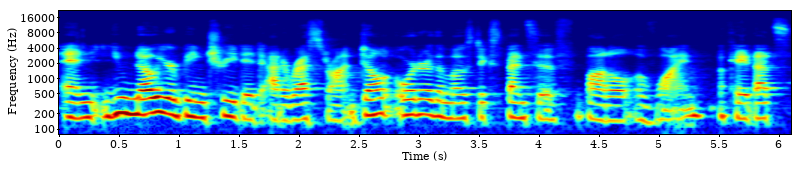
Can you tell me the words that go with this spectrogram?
and you know you're being treated at a restaurant, don't order the most expensive bottle of wine. Okay, that's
